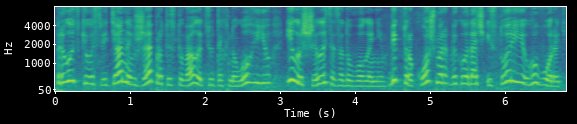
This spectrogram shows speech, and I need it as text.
прилуцькі освітяни вже протестували цю технологію і лишилися задоволені. Віктор Кошмар, викладач історії, говорить,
